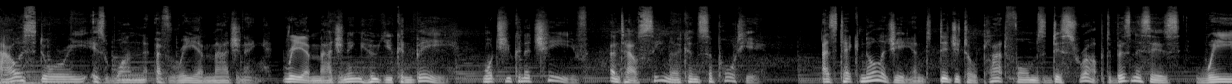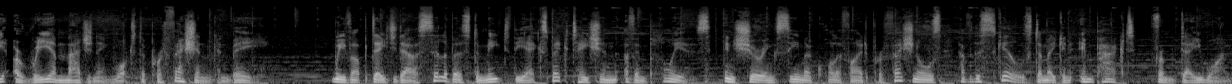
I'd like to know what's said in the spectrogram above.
Our story is one of reimagining. Reimagining who you can be, what you can achieve, and how CIMA can support you. As technology and digital platforms disrupt businesses, we are reimagining what the profession can be. We've updated our syllabus to meet the expectation of employers, ensuring CIMA qualified professionals have the skills to make an impact from day one.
